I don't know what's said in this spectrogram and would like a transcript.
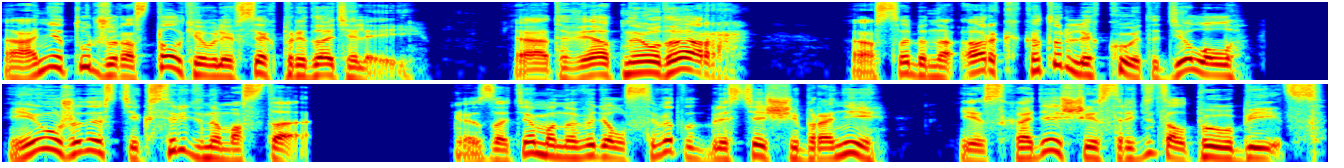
они тут же расталкивали всех предателей. «Ответный удар!» Особенно арк, который легко это делал, и уже достиг середины моста. Затем он увидел свет от блестящей брони, исходящий среди толпы убийц.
